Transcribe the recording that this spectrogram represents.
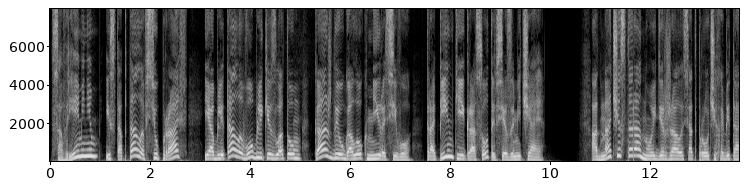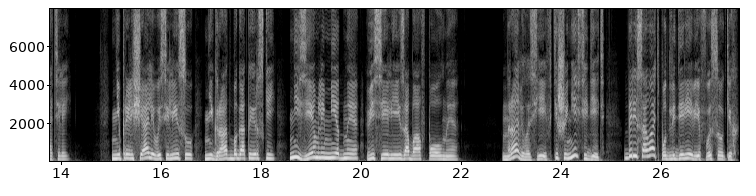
Со временем истоптала всю правь и облетала в облике золотом каждый уголок мира сего, тропинки и красоты все замечая. Одначе стороной держалась от прочих обитателей. Не прельщали Василису ни град богатырский, ни земли медные, веселье и забав полные. Нравилось ей в тишине сидеть, да рисовать подле деревьев высоких,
